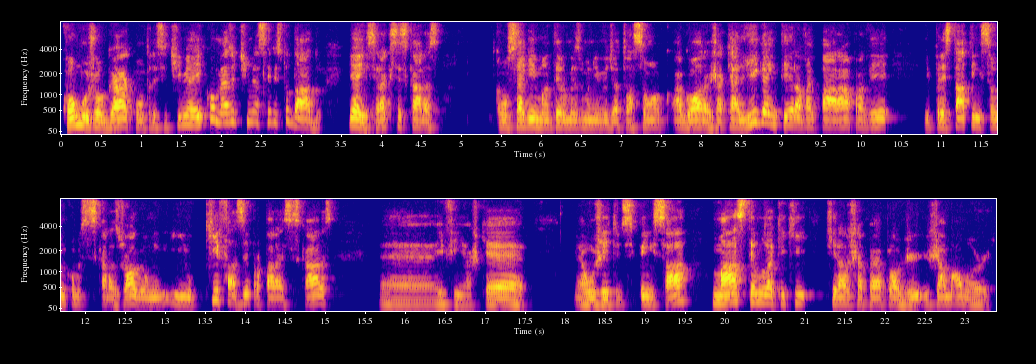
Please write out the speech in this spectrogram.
Como jogar contra esse time, aí começa o time a ser estudado. E aí, será que esses caras conseguem manter o mesmo nível de atuação agora, já que a liga inteira vai parar para ver e prestar atenção em como esses caras jogam e, e o que fazer para parar esses caras? É, enfim, acho que é, é um jeito de se pensar, mas temos aqui que tirar o chapéu e aplaudir Jamal Murray.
